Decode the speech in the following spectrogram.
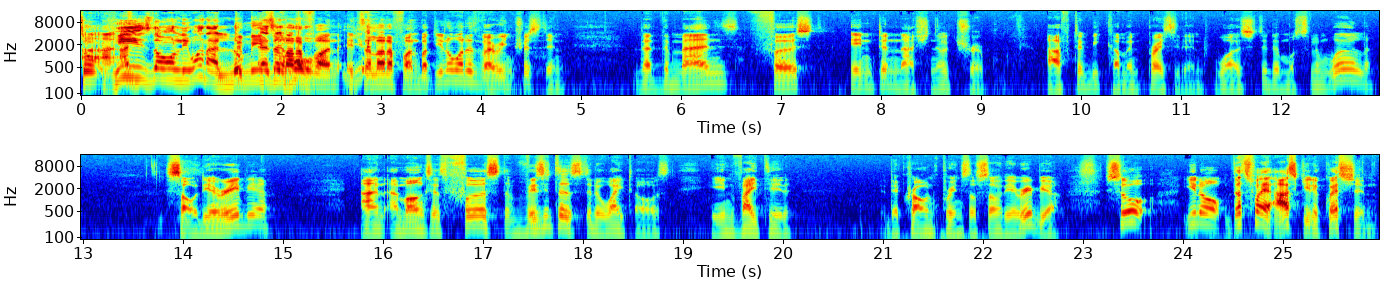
So uh, he is the only one. I look to me, it's a, a lot hope. of fun. It's yeah. a lot of fun. But you know what is very interesting? That the man's first international trip after becoming president was to the Muslim world. Saudi Arabia. And amongst his first visitors to the White House, he invited the Crown Prince of Saudi Arabia. So You know, that's why I ask you the question.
